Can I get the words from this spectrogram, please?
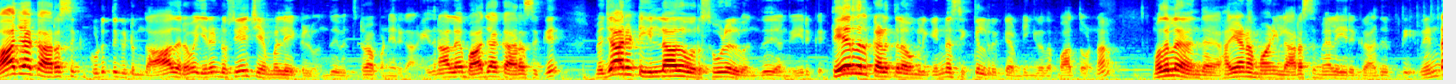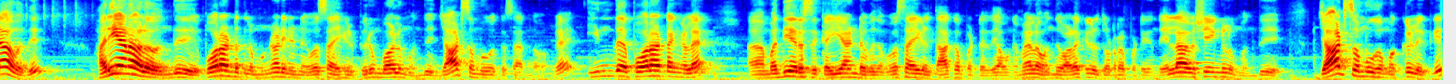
பாஜக அரசுக்கு கொடுத்துக்கிட்டு இருந்த ஆதரவை இரண்டு சுயேட்சை எம்எல்ஏக்கள் வந்து வித்ட்ரா பண்ணியிருக்காங்க. இதனால பாஜக அரசுக்கு மெஜாரிட்டி இல்லாத ஒரு சூழல் வந்து அங்கே இருக்கு. தேர்தல் காலத்தில் அவங்களுக்கு என்ன சிக்கல் இருக்கு அப்படிங்கிறத பார்த்தோன்னா முதல்ல அந்த ஹரியானா மாநில அரசு மேலே இருக்கிற அதிருப்தி. ரெண்டாவது ஹரியானாவில் வந்து போராட்டத்தில் முன்னாடி நின்ற விவசாயிகள் பெரும்பாலும் வந்து ஜாட் சமூகத்தை சார்ந்தவங்க. இந்த போராட்டங்களை மத்திய அரசு கையாண்ட விதம் விவசாயிகள் தாக்கப்பட்டது அவங்க மேலே வந்து வழக்குகள் தொடரப்பட்டது இந்த எல்லா விஷயங்களும் வந்து ஜாட் சமூக மக்களுக்கு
